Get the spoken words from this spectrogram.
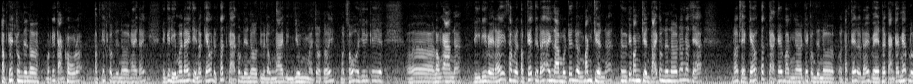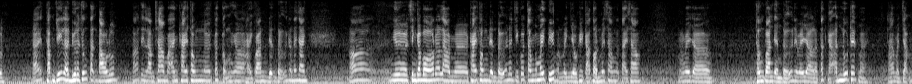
tập kết container, một cái cảng khô đó, tập kết container ngay đấy. Thì cái điểm ở đấy thì nó kéo được tất cả container từ Đồng Nai, Bình Dương mà cho tới một số ở dưới cái ở Long An đó. Thì đi về đấy, xong rồi tập kết từ đấy. Anh làm một cái đường băng truyền đó. Từ cái băng truyền tải container đó nó sẽ nó sẽ kéo tất cả cái băng ờ, cái container và tập kết ở đấy về tới cảng cái mép luôn. Đấy, thậm chí là đưa xuống tận tàu luôn. Đó, thì làm sao mà anh khai thông ờ, các cổng hải quan điện tử cho nó nhanh. Nó như Singapore đó làm ờ, khai thông điện tử nó chỉ có trong có mấy tiếng, còn mình nhiều khi cả tuần mới xong, tại sao? Bây giờ, thông quan điện tử thì bây giờ là tất cả ấn nút hết mà, sao mà chậm?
